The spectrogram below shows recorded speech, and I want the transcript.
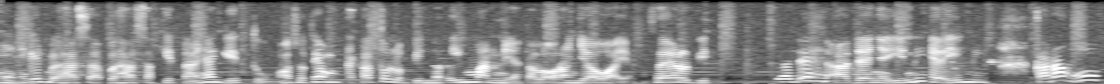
Mungkin bahasa bahasa kitanya gitu. Maksudnya mereka tuh lebih neriman ya kalau orang Jawa ya. Saya lebih ya deh adanya ini ya ini. Karena gue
